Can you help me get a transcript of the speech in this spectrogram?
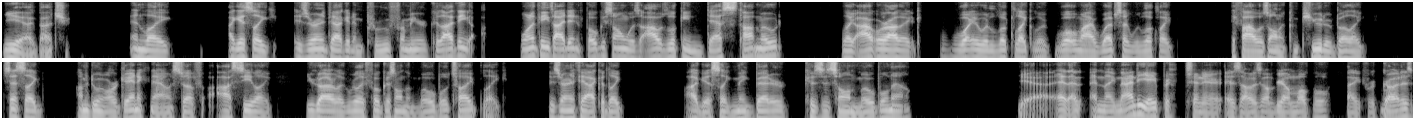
Yeah, I got you. And like, I guess like, is there anything I could improve from here? Because I think one of the things I didn't focus on was I was looking desktop mode, like I or I like what it would look like, like what my website would look like if I was on a computer. But like, since like I'm doing organic now and stuff, I see like you gotta like really focus on the mobile type. Like, is there anything I could like, I guess like make better because it's on mobile now? Yeah, and and, and like ninety eight percent is always gonna be on mobile, like regardless.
